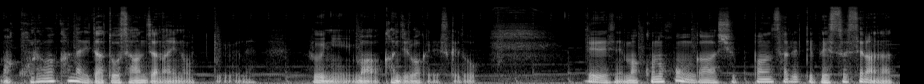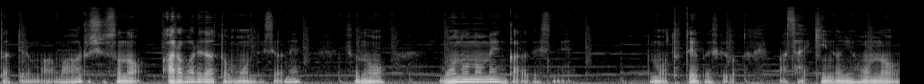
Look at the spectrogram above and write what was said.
まあこれはかなり妥当性あるんじゃないのっていうね、ふうにまあ感じるわけですけど、でですね、まあ、この本が出版されてベストセラーになったっていうのは、まあ、ある種その表れだと思うんですよね。その、もの面からですね。もう例えばですけど、まあ、最近の日本の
